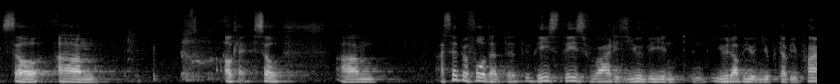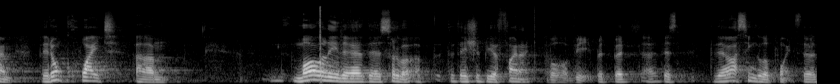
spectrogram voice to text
So um, Okay, so um, I said before that the, these, these varieties, UV and, and, UW and UW prime, they don't quite, um, morally they're, they're sort of, a, they should be a finite level of V, but, but uh, there are singular points. There,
